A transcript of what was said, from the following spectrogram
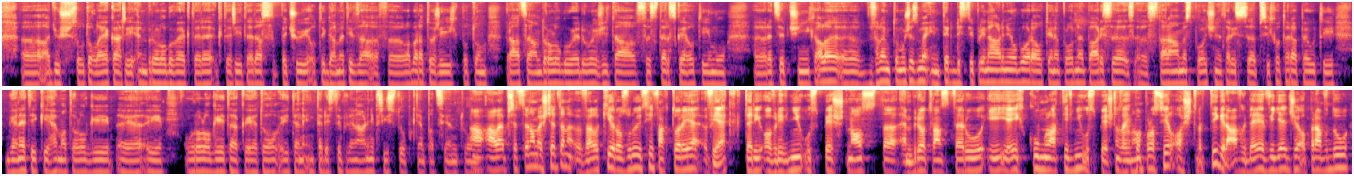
ať už jsou to lékaři, embryologové, které, kteří teda pečují o ty gamety v, v laboratořích, potom práce andrologů je důležitá, sesterského týmu, recepčních, ale vzhledem k tomu, že jsme interdisciplinární obor a o ty neplodné páry se staráme společně tady s psychoterapeuty, genetiky, hematologii i urologii, tak je to i ten interdisciplinární přístup k těm pacientům. A, ale přece jenom ještě ten velký rozhodující faktor je věk, který ovlivní úspěšnost eh, embryotransferu i jejich kumulativní úspěšnost. A poprosil o čtvrtý graf, kde je vidět, že opravdu uh,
